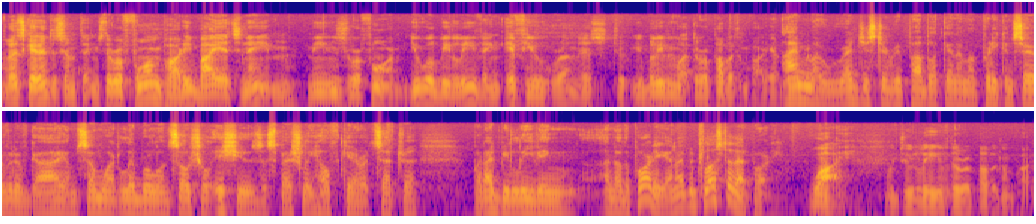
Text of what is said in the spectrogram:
Let's get into some things. The Reform Party, by its name, means reform. You will be leaving, if you run this, to, you believe in what? The Republican Party, I I'm right? a registered Republican. I'm a pretty conservative guy. I'm somewhat liberal on social issues, especially health care, et cetera. But I'd be leaving another party, and I've been close to that party. Why would you leave the Republican Party?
